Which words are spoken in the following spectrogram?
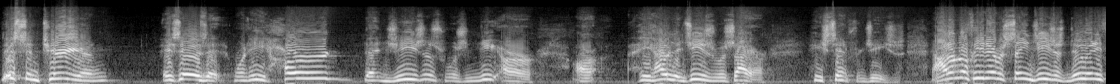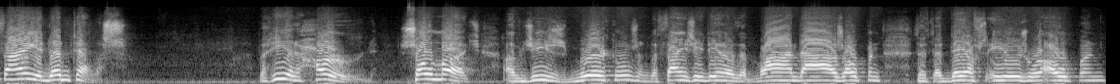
this centurion, it says that when he heard that Jesus was near, or, or he heard that Jesus was there, he sent for Jesus. Now, I don't know if he'd ever seen Jesus do anything, it doesn't tell us. But he had heard so much of Jesus' miracles and the things he did, of the blind eyes open, that the deaf's ears were open,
